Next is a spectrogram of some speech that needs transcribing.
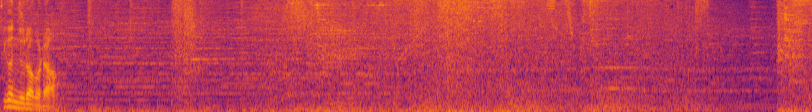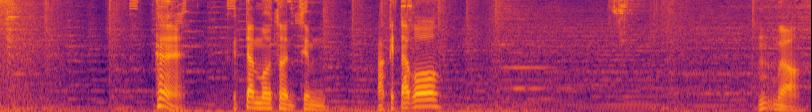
찍어 눌러버려. 흥, 그딴 모선 지금 맞겠다고? 음, 뭐야?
